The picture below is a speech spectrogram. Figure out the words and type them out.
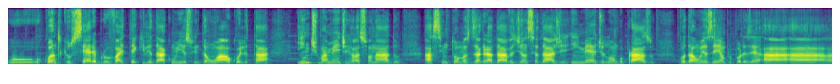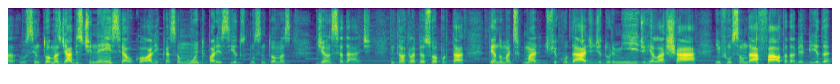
o, o, quanto que o cérebro vai ter que lidar com isso. Então o álcool ele está intimamente relacionado a sintomas desagradáveis de ansiedade em médio e longo prazo. Vou dar um exemplo, por exemplo, a, a, os sintomas de abstinência alcoólica são muito parecidos com sintomas de ansiedade. Então, aquela pessoa, por estar tá tendo uma, uma dificuldade de dormir, de relaxar, em função da falta da bebida,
